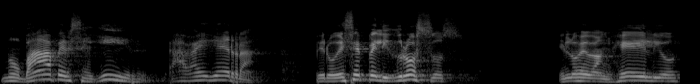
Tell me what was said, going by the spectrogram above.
nos va a perseguir, va a haber guerra. Pero ese peligrosos en los evangelios,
